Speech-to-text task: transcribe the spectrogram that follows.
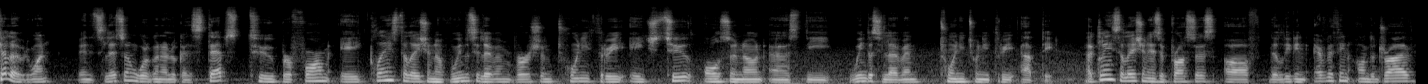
Hello everyone! In this lesson we're going to look at steps to perform a clean installation of Windows 11 version 23H2 also known as the Windows 11 2023 update. A clean installation is a process of deleting everything on the drive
